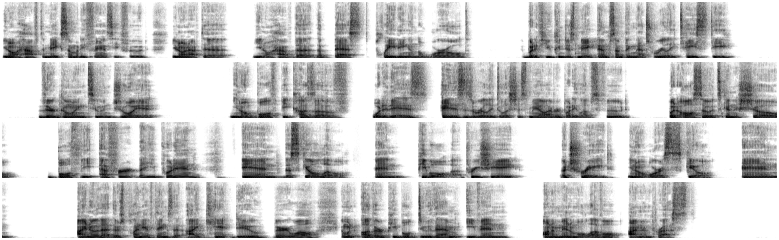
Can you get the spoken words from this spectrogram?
You don't have to make somebody fancy food. You don't have to, you know, have the the best plating in the world. But if you can just make them something that's really tasty, they're going to enjoy it, you know, both because of what it is. Hey, this is a really delicious meal. Everybody loves food. But also it's going to show both the effort that you put in and the skill level. And people appreciate a trade, you know, or a skill. And I know that there's plenty of things that I can't do very well. And when other people do them, even on a minimal level, I'm impressed.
